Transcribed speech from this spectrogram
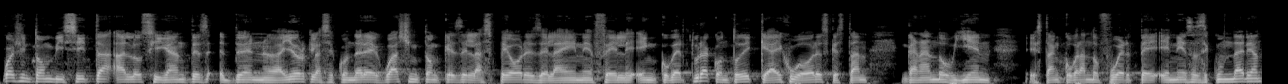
Washington visita a los gigantes de Nueva York, la secundaria de Washington, que es de las peores de la NFL en cobertura, con todo y que hay jugadores que están ganando bien, están cobrando fuerte en esa secundaria.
